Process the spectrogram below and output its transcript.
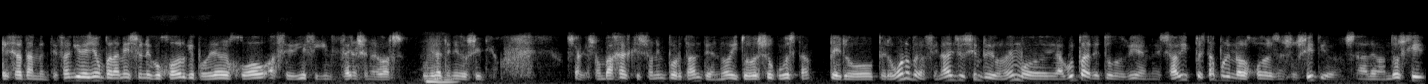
exactamente. Frankie de Jong para mí es el único jugador que podría haber jugado hace 10 y 15 años en el Barça, hubiera tenido sitio. O sea, que son bajas que son importantes, ¿no? Y todo eso cuesta. Pero pero bueno, pero al final yo siempre digo lo mismo, la culpa es de todos bien. Xavi está poniendo a los jugadores en su sitio. O sea, Lewandowski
